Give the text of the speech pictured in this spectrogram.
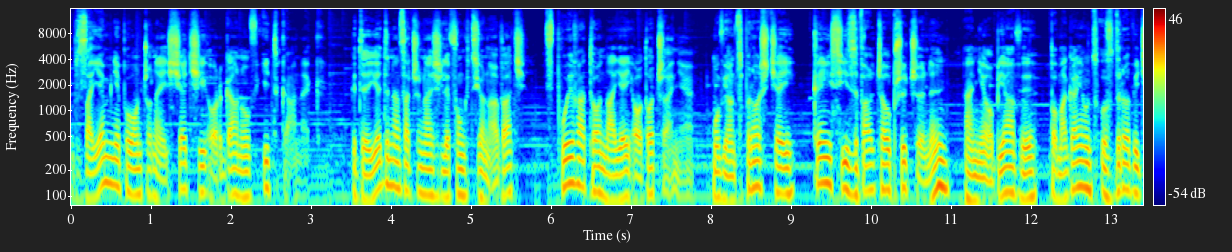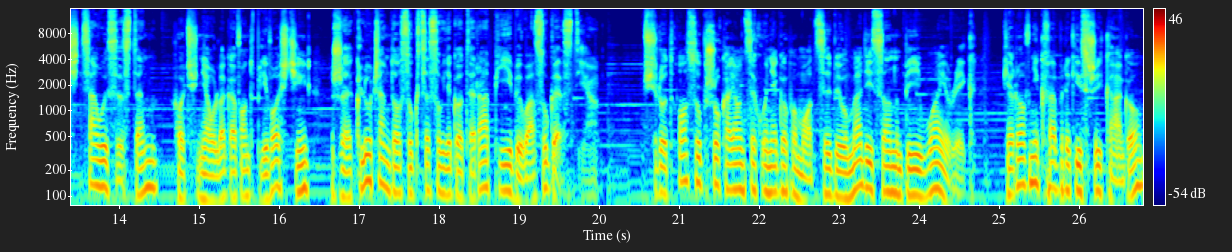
wzajemnie połączonej sieci organów i tkanek. Gdy jedna zaczyna źle funkcjonować, wpływa to na jej otoczenie. Mówiąc prościej, Casey zwalczał przyczyny, a nie objawy, pomagając uzdrowić cały system, choć nie ulega wątpliwości, że kluczem do sukcesu jego terapii była sugestia. Wśród osób szukających u niego pomocy był Madison B. Wyrick, kierownik fabryki z Chicago,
